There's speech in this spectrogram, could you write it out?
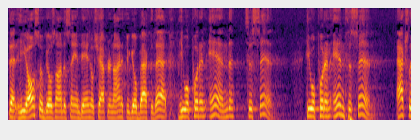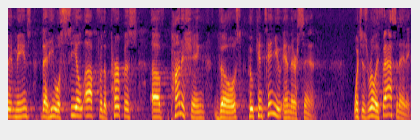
that He also goes on to say in Daniel chapter 9, if you go back to that, He will put an end to sin. He will put an end to sin. Actually, it means that He will seal up for the purpose of punishing those who continue in their sin which is really fascinating.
